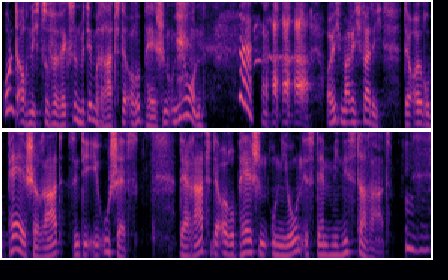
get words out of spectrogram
und auch nicht zu verwechseln mit dem Rat der Europäischen Union. Euch mache ich fertig. Der Europäische Rat sind die EU-Chefs. Der Rat der Europäischen Union ist der Ministerrat. Mhm.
